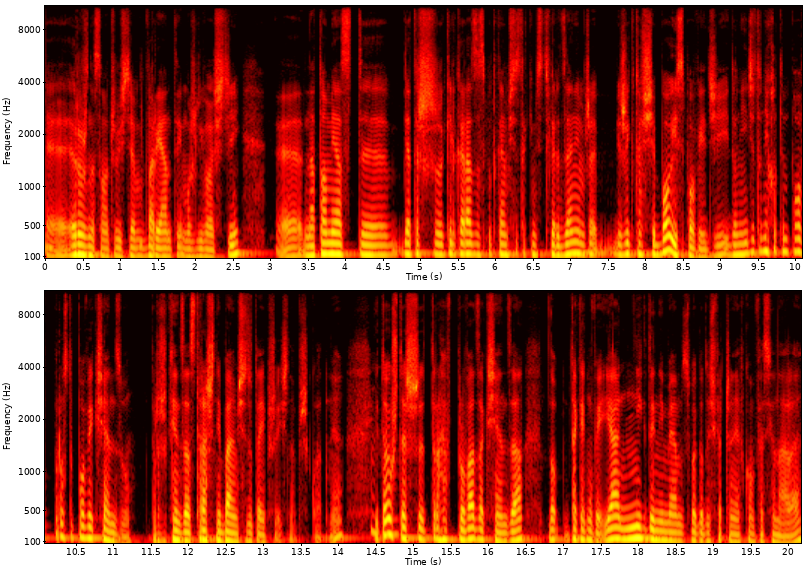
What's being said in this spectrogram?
E, różne są oczywiście warianty i możliwości. E, natomiast e, ja też kilka razy spotkałem się z takim stwierdzeniem, że jeżeli ktoś się boi spowiedzi i do niej idzie, to niech o tym po prostu powie księdzu. Proszę księdza, strasznie bałem się tutaj przyjść na przykład, nie? I to już mhm. też trochę wprowadza księdza. No, tak jak mówię, ja nigdy nie miałem złego doświadczenia w konfesjonale.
